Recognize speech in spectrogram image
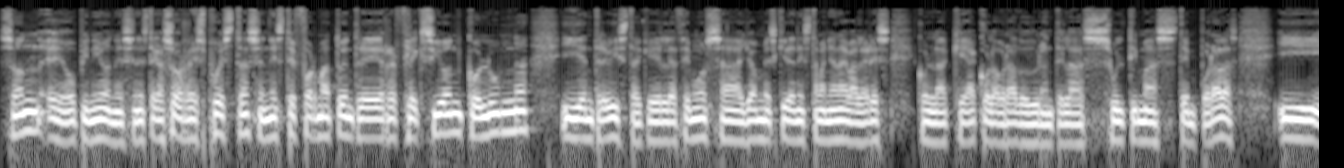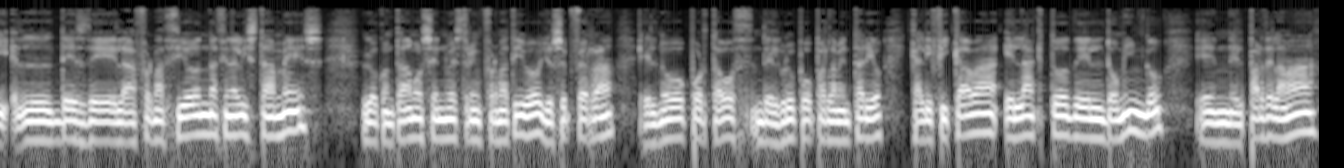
Son eh, opiniones, en este caso respuestas, en este formato entre reflexión, columna y entrevista que le hacemos a Joan Mesquida en esta mañana de Valeres, con la que ha colaborado durante las últimas temporadas. Y desde la formación nacionalista MES, lo contábamos en nuestro informativo, Josep Ferrá, el nuevo portavoz del grupo parlamentario, calificaba el acto del domingo en el Par de la Má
